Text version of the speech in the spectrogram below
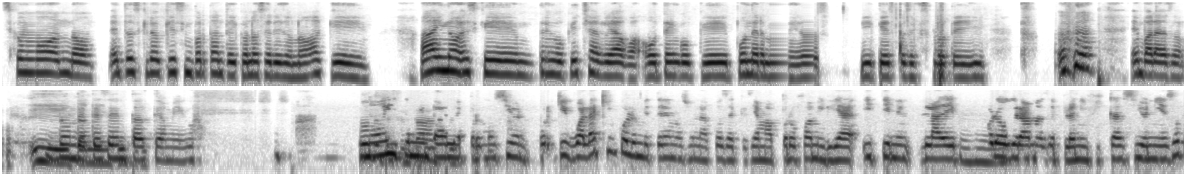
es como, no. Entonces creo que es importante conocer eso, ¿no? A que, ay, no, es que tengo que echarle agua o tengo que ponerme dos y que después explote y embarazo. Y ¿Dónde te también, sentaste, amigo? No, ¿dónde te y también para sentaste? la promoción, porque igual aquí en Colombia tenemos una cosa que se llama Profamilia y tienen la de programas de planificación y eso,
